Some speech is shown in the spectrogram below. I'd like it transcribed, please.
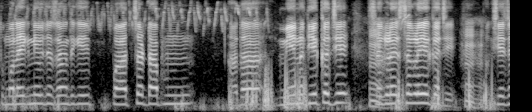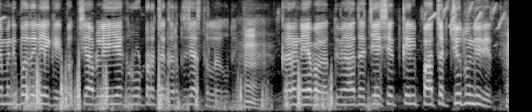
तुम्हाला एक नियोजन सांगते की पाचट आपण आता मेहनत एकच आहे सगळे सगळे एकच आहे. पक्षी याच्यामध्ये बदल एक आहे पक्षी आपल्या एक रोटरचा खर्च जास्त लागतो. कारण हे बघा तुम्ही आता जे शेतकरी पाचट चेतून देतात.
